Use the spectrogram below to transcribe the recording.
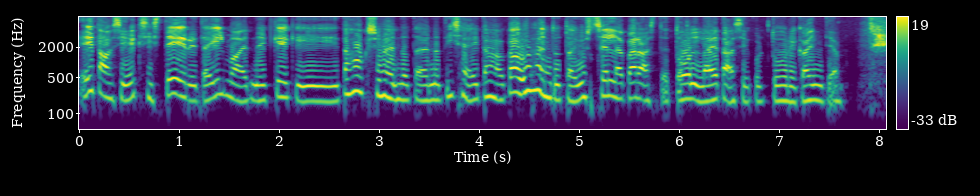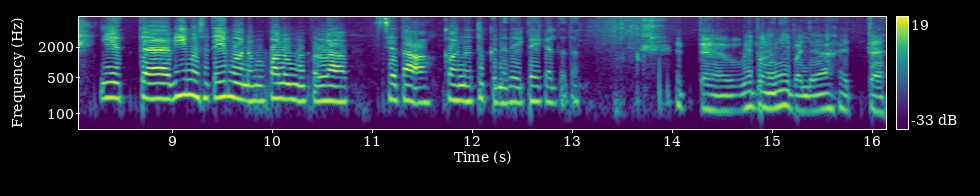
edasi eksisteerida, ilma et neid keegi tahaks ühendada ja nad ise ei taha ka ühenduda just sellepärast, et olla edasi kultuurikandja. nii et äh, viimase teemana ma palun võib-olla seda ka natukene teil peegeldada et äh, võib-olla nii palju jah, et äh,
